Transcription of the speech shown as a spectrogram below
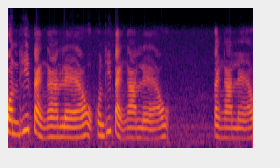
คนที่แต่งงานแล้ว คนที่แต่งงานแล้ว แต่งงานแล้ว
